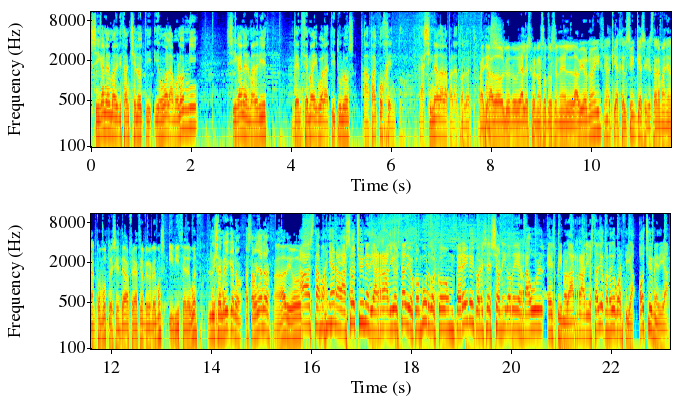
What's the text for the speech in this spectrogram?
Si gana el Madrid Ancelotti igual a Molonni, si gana el Madrid Benzema igual a títulos a Paco Gento. Casi nada al aparato, Alberto. Ha llegado Luis Rubiales con nosotros en el avión hoy, aquí a Helsinki, así que estará mañana como presidente de la Federación, recordemos, y vice de UEFA. Luis Enrique no. Hasta mañana. Adiós. Hasta mañana a las ocho y media, Radio Estadio con Burgos, con Pereiro y con ese sonido de Raúl Espinola. Radio Estadio con Edu García, ocho y media.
